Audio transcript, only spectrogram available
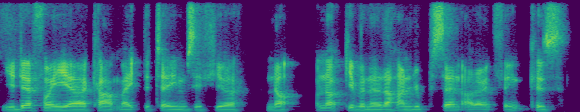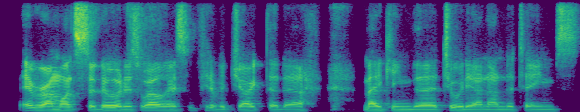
you definitely uh, can't make the teams if you're not not giving it hundred percent. I don't think because everyone wants to do it as well. There's a bit of a joke that uh, making the Tour Down Under teams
